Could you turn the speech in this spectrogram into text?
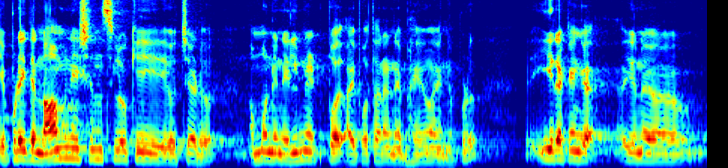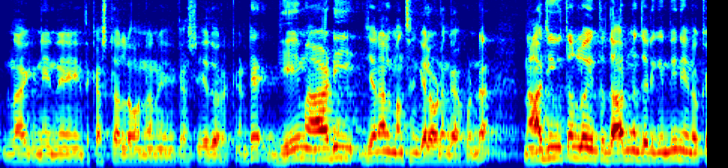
ఎప్పుడైతే నామినేషన్స్లోకి వచ్చాడో అమ్మో నేను ఎలిమినేట్ పో అయిపోతాననే భయం అయినప్పుడు ఈ రకంగా నాకు నేను ఇంత కష్టాల్లో ఉన్నాను కష్ట ఏదో రకం అంటే గేమ్ ఆడి జనాల మనసును గెలవడం కాకుండా నా జీవితంలో ఇంత దారుణం జరిగింది నేను ఒక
